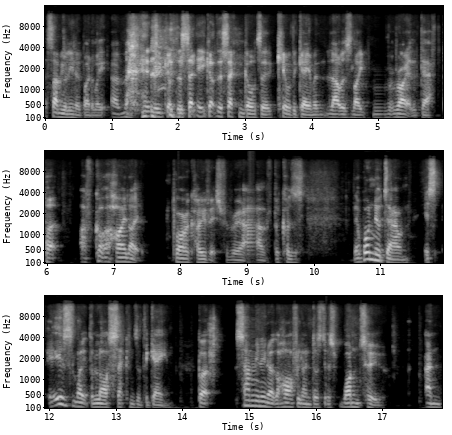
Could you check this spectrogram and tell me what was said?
Samuel Lino, by the way, um, he got the se- he got the second goal to kill the game, and that was like right at the death. But I've got to highlight Borkovic for Real because they're one 0 down. It's it is like the last seconds of the game, but Samuel Lino at the halfway line does this one two, and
